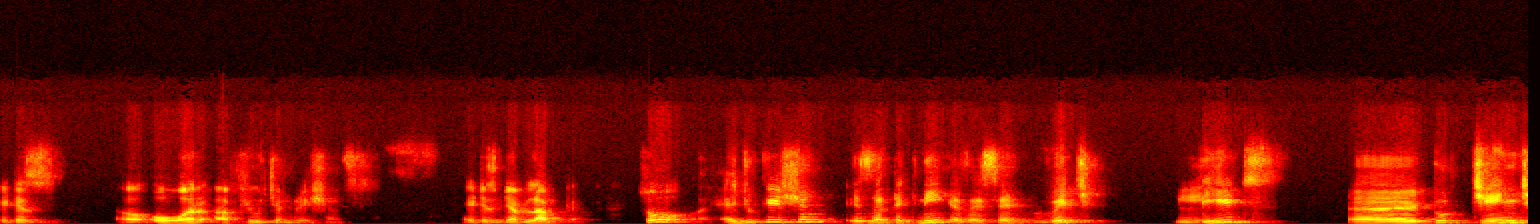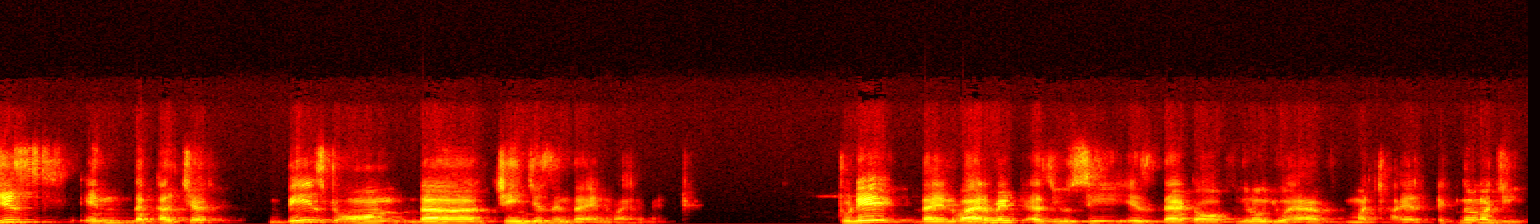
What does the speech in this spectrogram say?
it is uh, over a few generations. It is developed. So education is a technique, as I said, which leads uh, to changes in the culture based on the changes in the environment. Today, the environment, as you see, is that of, you know, you have much higher technology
